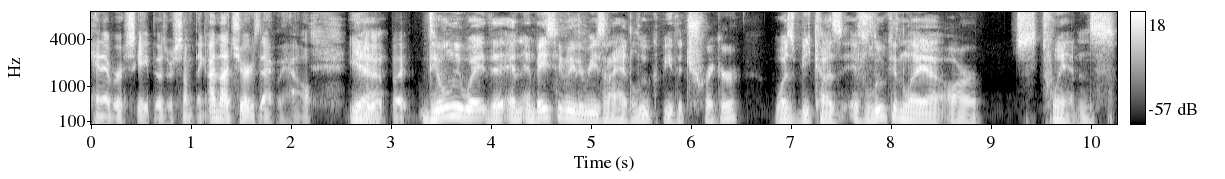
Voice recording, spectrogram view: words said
can never escape those or something. I'm not sure exactly how. yeah, it, but the only way that and, and basically the reason I had Luke be the trigger was because if Luke and Leia are twins,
